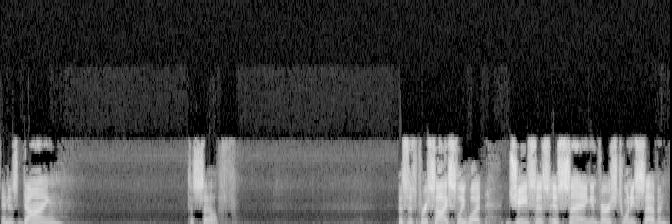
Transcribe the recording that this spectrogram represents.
and is dying to self. This is precisely what Jesus is saying in verse 27.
